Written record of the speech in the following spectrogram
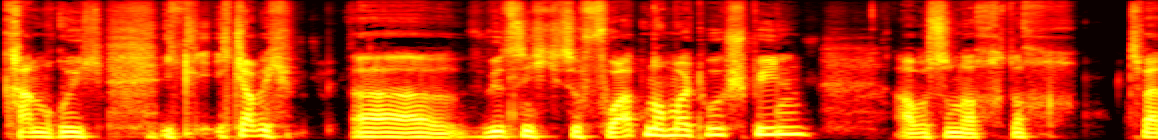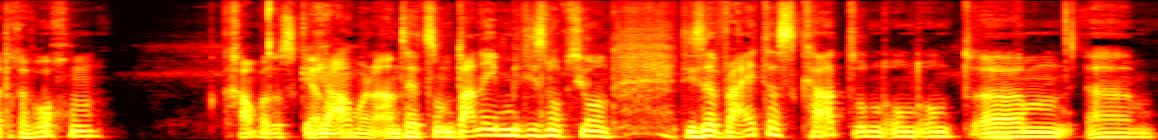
kann ruhig. Ich, ich glaube, ich äh, würde es nicht sofort nochmal durchspielen, aber so nach, nach zwei, drei Wochen kann man das gerne ja. nochmal ansetzen. Und dann eben mit diesen Optionen, dieser Writer's Cut und, und, und ähm, ähm,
